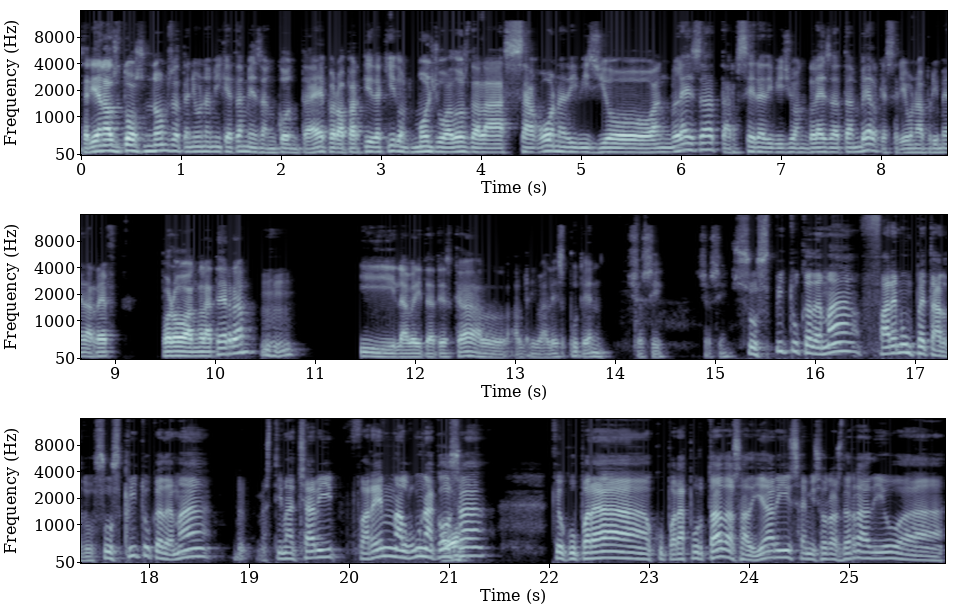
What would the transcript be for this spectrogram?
serien els dos noms a tenir una miqueta més en compte, eh? però a partir d'aquí doncs, molts jugadors de la segona divisió anglesa, tercera divisió anglesa també, el que seria una primera ref però a Anglaterra, uh -huh. i la veritat és que el, el rival és potent, això sí, això sí. Sospito que demà farem un petardo. Sospito que demà, estimat Xavi, farem alguna cosa que ocuparà, ocuparà portades a diaris, a emissores de ràdio, a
